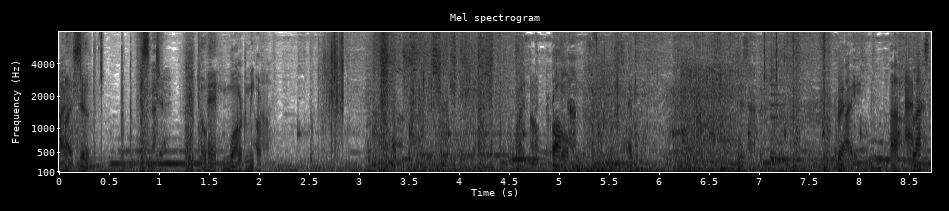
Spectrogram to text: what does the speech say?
Where's my silk? Isn't it? Okay, more me. What no problem? Right? Uh, last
